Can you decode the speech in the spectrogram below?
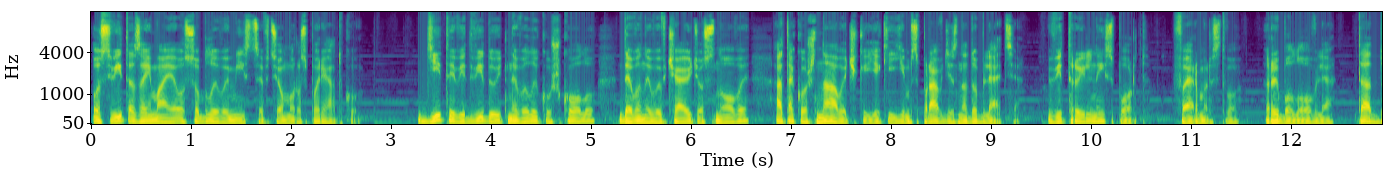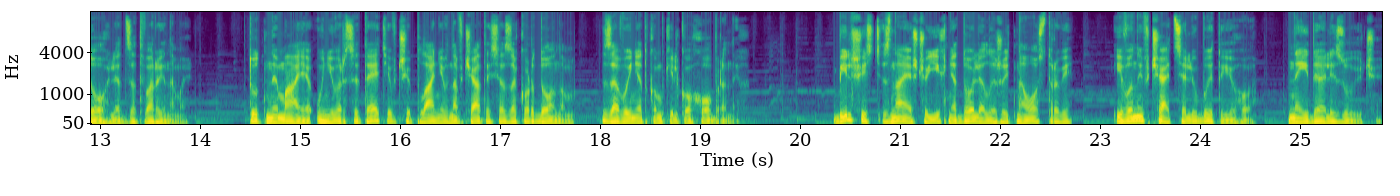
Освіта займає особливе місце в цьому розпорядку. Діти відвідують невелику школу, де вони вивчають основи, а також навички, які їм справді знадобляться: вітрильний спорт, фермерство, риболовля та догляд за тваринами. Тут немає університетів чи планів навчатися за кордоном, за винятком кількох обраних. Більшість знає, що їхня доля лежить на острові, і вони вчаться любити його, не ідеалізуючи.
